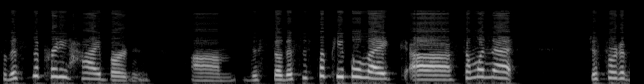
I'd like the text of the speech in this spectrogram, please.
So this is a pretty high burden. Um, this, so this is for people like uh, someone that just sort of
